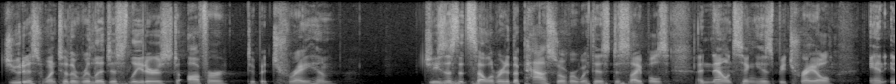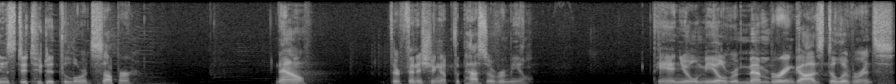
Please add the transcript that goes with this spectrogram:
Judas went to the religious leaders to offer to betray him. Jesus had celebrated the Passover with his disciples, announcing his betrayal, and instituted the Lord's Supper. Now, they're finishing up the Passover meal, the annual meal, remembering God's deliverance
